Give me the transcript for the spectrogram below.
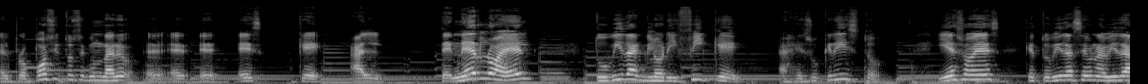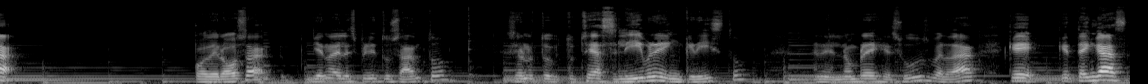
el propósito secundario eh, eh, eh, es que al tenerlo a Él, tu vida glorifique a Jesucristo. Y eso es que tu vida sea una vida poderosa, llena del Espíritu Santo, que tú, seas libre en Cristo, en el nombre de Jesús, ¿verdad? Que, que tengas,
